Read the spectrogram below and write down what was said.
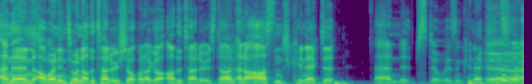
And then I went into another tattoo shop when I got other tattoos done, and I asked them to connect it, and it still isn't connected. So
